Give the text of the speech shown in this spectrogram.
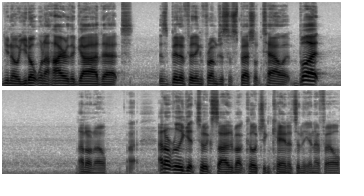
you know you don't want to hire the guy that is benefiting from just a special talent, but I don't know. I, I don't really get too excited about coaching candidates in the NFL.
